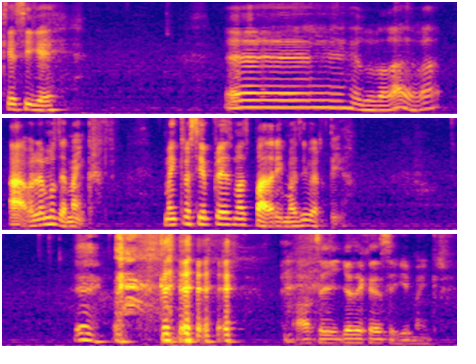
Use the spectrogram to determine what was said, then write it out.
¿Qué sigue? Eh, ah, hablemos de Minecraft. Minecraft siempre es más padre y más divertido. Eh. Ah, sí, yo dejé de seguir Minecraft.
